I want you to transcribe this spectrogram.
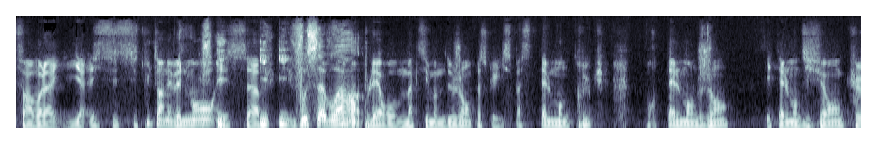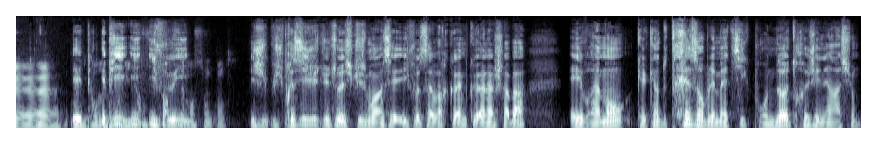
enfin voilà, il c'est, tout un événement Il- et ça. il- il faut savoir- plaire au maximum de gens parce qu'il se passe tellement de trucs pour tellement de gens et tellement différents que. euh, Et- puis, il- il faut- son compte. Je, je précise juste une chose, excuse-moi. hein, il faut savoir quand même que Alain Chabat est vraiment quelqu'un de très emblématique pour notre génération.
